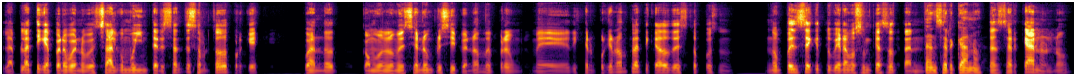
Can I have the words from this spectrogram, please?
la plática, pero bueno, es algo muy interesante, sobre todo porque cuando, como lo mencioné un principio, ¿no? Me, me dijeron, ¿por qué no han platicado de esto? Pues no, no pensé que tuviéramos un caso tan, Tan cercano. tan cercano, ¿no?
